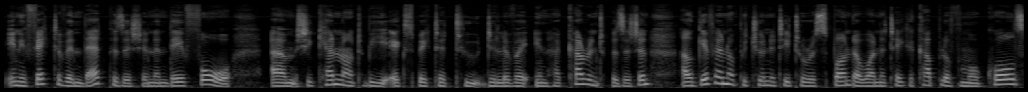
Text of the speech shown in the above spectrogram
ineffective in that position and therefore um, she cannot be expected to deliver in her current position. I'll give her an opportunity to respond. I want to take a couple of more calls.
